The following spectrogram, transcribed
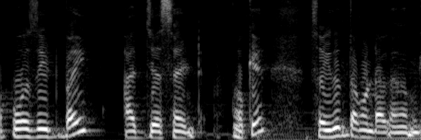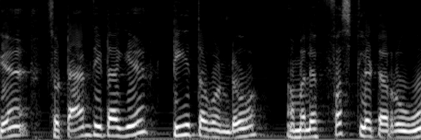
opposite by adjacent okay so ಇದನ್ನ ತಗೊಂಡಾಗ ನಮಗೆ ಸೊ ಟ್ಯಾನ್ ಥೀಟಾಗೆ ಟಿ ತಗೊಂಡು, ಆಮೇಲೆ ಫಸ್ಟ್ ಲೆಟರ್ ಓ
